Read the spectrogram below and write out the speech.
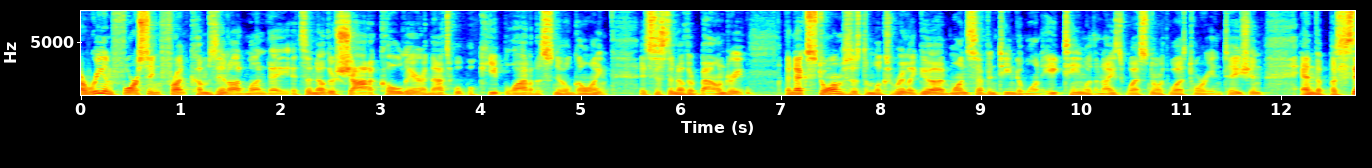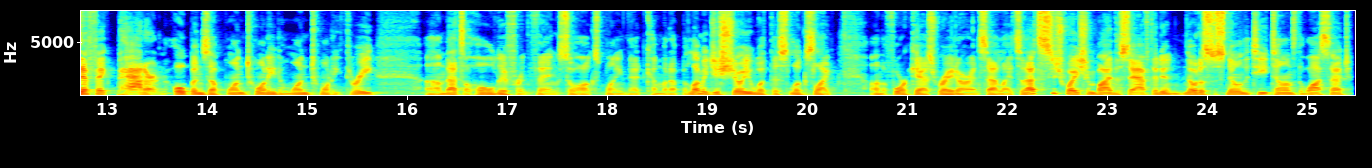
A reinforcing front comes in on Monday. It's another shot of cold air, and that's what will keep a lot of the snow going. It's just another boundary. The next storm system looks really good, 117 to 118 with a nice west northwest orientation, and the Pacific pattern opens up 120 to 123. Um, that's a whole different thing, so I'll explain that coming up. But let me just show you what this looks like on the forecast radar and satellite. So that's the situation by this afternoon. Notice the snow in the Tetons, the Wasatch,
